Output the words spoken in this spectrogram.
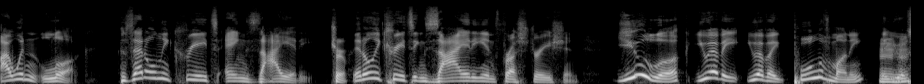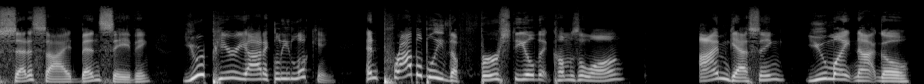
I wouldn't look because that only creates anxiety. True. It only creates anxiety and frustration. You look, you have a you have a pool of money that you Mhm. have set aside, been saving. You're periodically looking, and probably the first deal that comes along, I'm guessing you might not go,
